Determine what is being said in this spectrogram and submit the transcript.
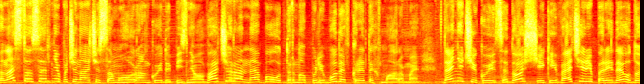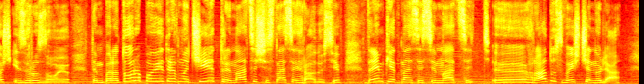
12 серпня, починаючи з самого ранку і до пізнього вечора, небо у Тернополі буде вкрите хмарами. Вдень очікується дощ, який ввечері перейде у дощ із грозою. Температура повітря вночі 13-16 градусів, день 15-17 е, градус вище нуля. –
